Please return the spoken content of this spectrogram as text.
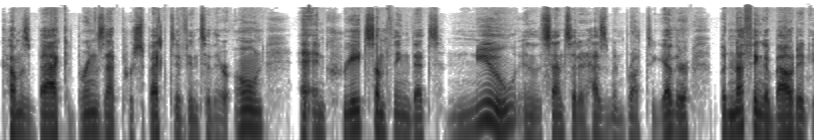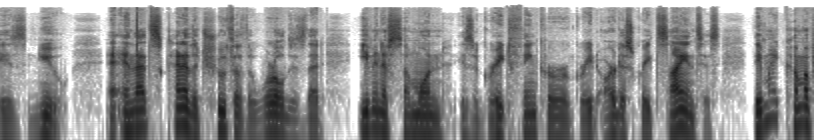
comes back, brings that perspective into their own, and create something that's new in the sense that it hasn't been brought together, but nothing about it is new. And that's kind of the truth of the world is that even if someone is a great thinker or great artist, great scientist, they might come up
